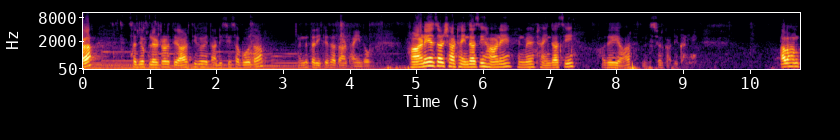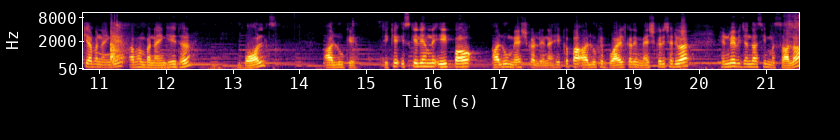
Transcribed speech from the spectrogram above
आहे सॼो प्लेटर तयारु थी वियो तव्हां ॾिसी सघो तरीक़े सां तव्हां ठाहींदो। हाणे असां छा ठाहींदासीं? हाणे अरे यार मिक्सचर खणी वई। अब हम क्या बनाएँगे? अब हम बनाएँगे इधर बॉल्स आलू के। ठीक है? इसके लिए हमने एक पाव आलू मैश कर लेना है। एक पाव आलू के बॉयल करे मैश करे छॾियो आहे हिन में मसाला।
